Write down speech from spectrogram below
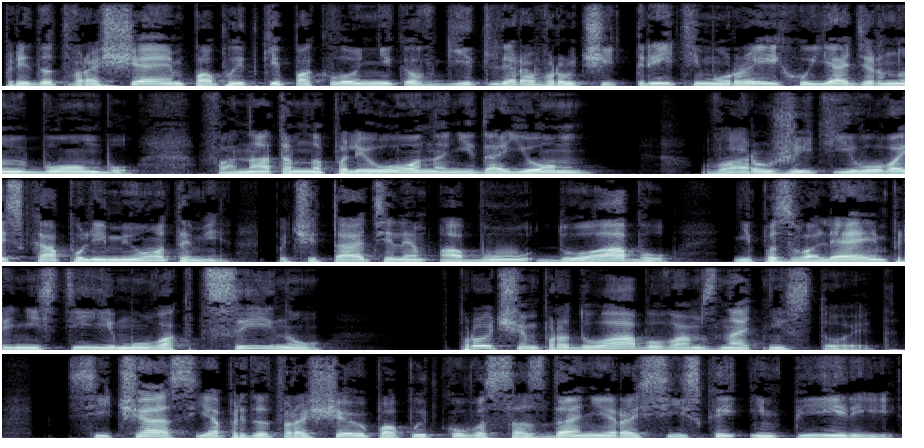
предотвращаем попытки поклонников Гитлера вручить Третьему Рейху ядерную бомбу, фанатам Наполеона не даем вооружить его войска пулеметами, почитателям Абу-Дуабу не позволяем принести ему вакцину. Впрочем, про Дуабу вам знать не стоит. Сейчас я предотвращаю попытку воссоздания Российской империи,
